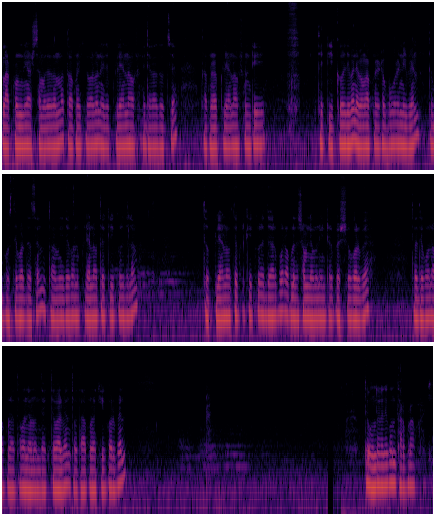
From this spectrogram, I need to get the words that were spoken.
প্ল্যাটফর্ম নিয়ে আসছে আমাদের জন্য। তো আপনি কী করবেন, এই যে প্লেন অপশনটি দেখা যাচ্ছে, তো আপনারা প্লেন অপশনটি তে ক্লিক করে দেবেন এবং আপনারা এটা পরে নেবেন। তো বুঝতে পারতেছেন? তো আমি দেখুন প্লেন অতে ক্লিক করে দিলাম। তো প্লেন অতে ক্লিক করে দেওয়ার পর আপনাদের সামনে এমন ইন্টারফেস শো করবে। তো দেখুন আপনারা তখন এমন দেখতে পারবেন। তো তা আপনারা কী করবেন? তো বন্ধুরা দেখুন, তারপর আপনারা কী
